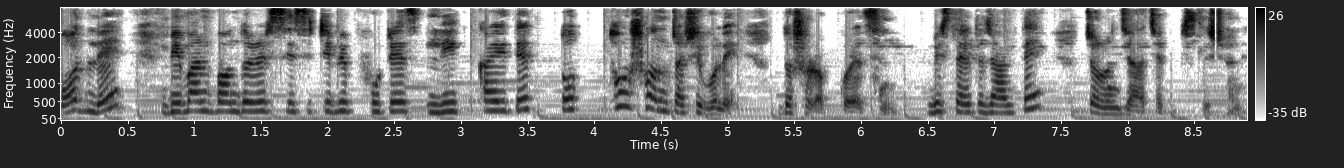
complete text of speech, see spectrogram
বদলে বিমানবন্দরের সিসিটিভি ফুটেজ লিককারীদের তথ্য সন্ত্রাসী বলে দোষারোপ করেছেন। বিস্তারিত জানতে চলুন যাওয়া যাক বিশ্লেষণে।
